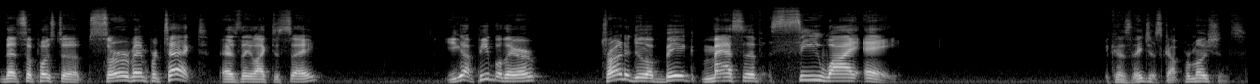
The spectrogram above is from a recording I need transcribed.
that's supposed to serve and protect, as they like to say. You got people there trying to do a big, massive CYA because they just got promotions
